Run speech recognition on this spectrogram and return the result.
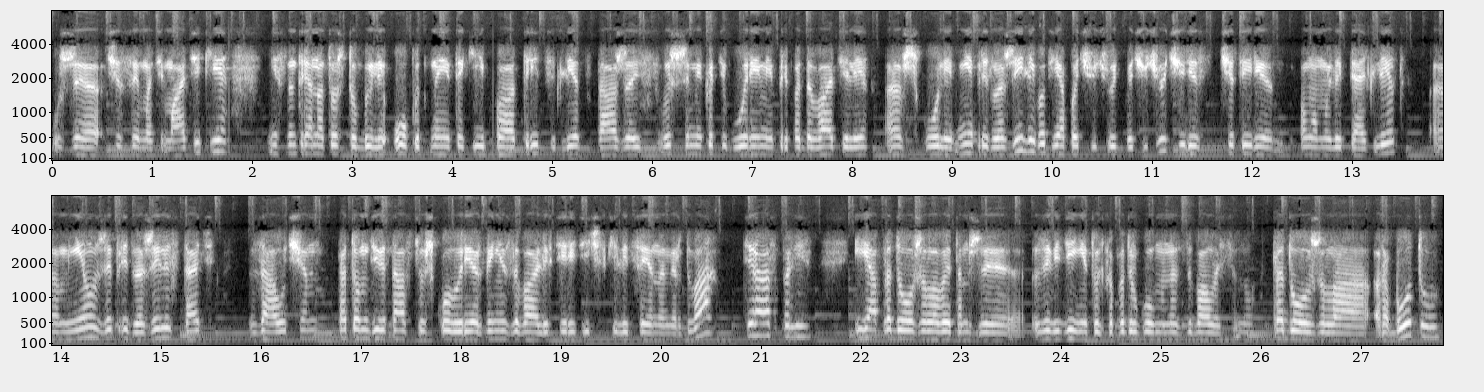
уже часы математики, несмотря на то, что были опытные такие по 30 лет стажа и с высшими категориями преподаватели э, в школе. Мне предложили, вот я по чуть-чуть, по чуть-чуть, через 4, по-моему, или 5 лет, э, мне уже предложили стать заучем. Потом 19-ю школу реорганизовали в теоретический лицей номер два. Тирасполе. И я продолжила в этом же заведении, только по-другому называлось оно. Продолжила работу.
